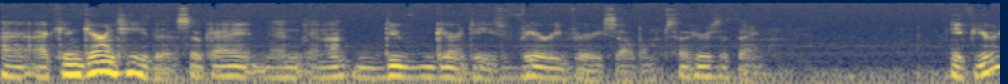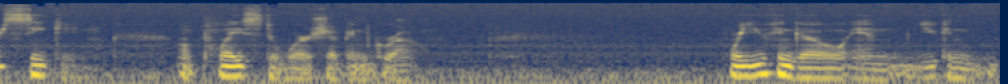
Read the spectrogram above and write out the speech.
I, I can guarantee this, okay? And, and I do guarantees very, very seldom. So here's the thing. If you're seeking a place to worship and grow, where you can go and you can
